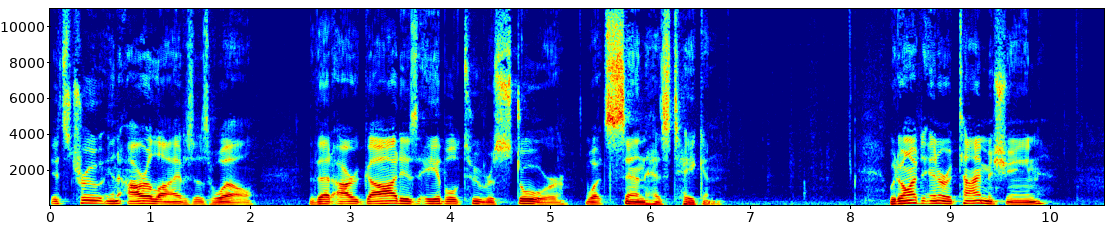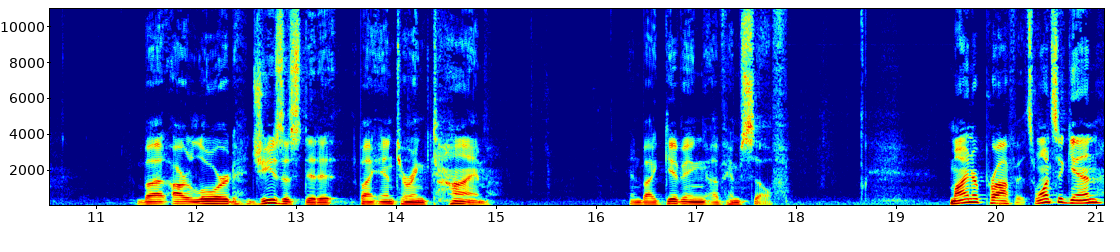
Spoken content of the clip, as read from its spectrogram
it's true in our lives as well that our God is able to restore what sin has taken. We don't have to enter a time machine, but our Lord Jesus did it by entering time and by giving of himself. Minor prophets. Once again,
